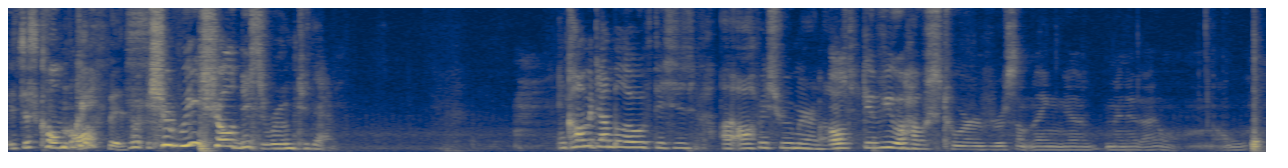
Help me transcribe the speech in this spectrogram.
It's just called an Okay, office. wait, Should we show this room to them? And comment down below if this is an office room or not. I'll give you a house tour or something in a minute. I don't know.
